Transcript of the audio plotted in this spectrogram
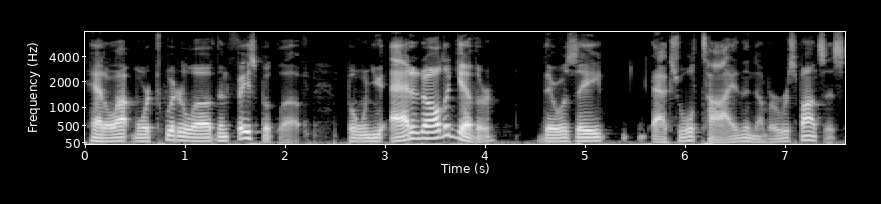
had a lot more Twitter love than Facebook love. But when you add it all together, there was a actual tie in the number of responses.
